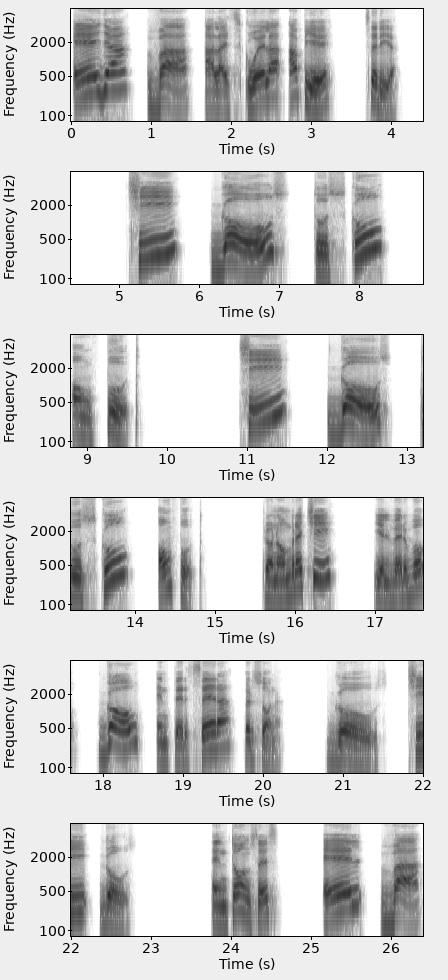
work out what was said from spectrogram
ella va a la escuela a pie, sería, she goes to school on foot. She goes to school on foot. Pronombre she y el verbo go en tercera persona. Goes. She goes. Entonces, él va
